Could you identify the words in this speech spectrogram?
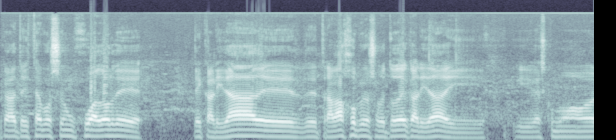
caracterizar por ser un jugador de, de calidad, de, de trabajo, pero sobre todo de calidad. Y, y es como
